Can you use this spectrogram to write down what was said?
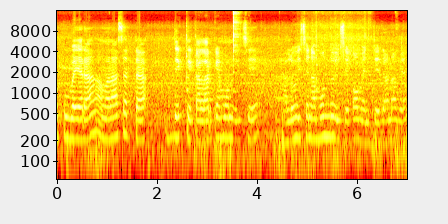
আপু ভাইয়ারা আমার আচারটা দেখতে কালার কেমন হয়েছে ভালো হয়েছে না মন্দ হয়েছে কমেন্টে জানাবেন।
